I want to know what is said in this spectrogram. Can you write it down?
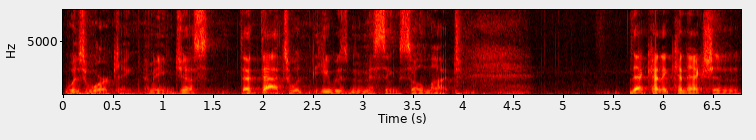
was working. I mean, just that that's what he was missing so much. That kind of connection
